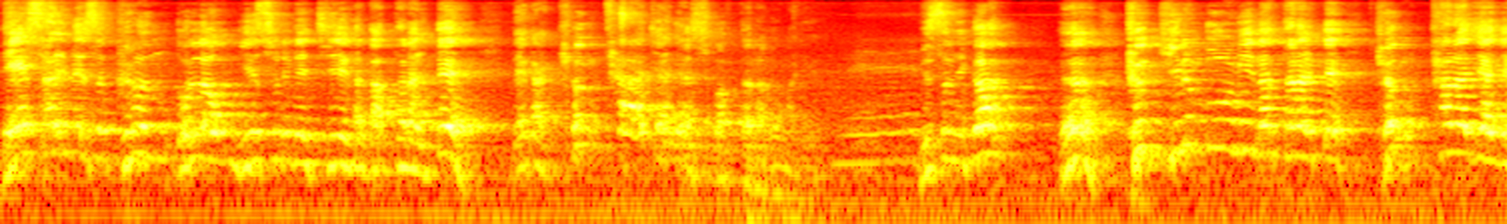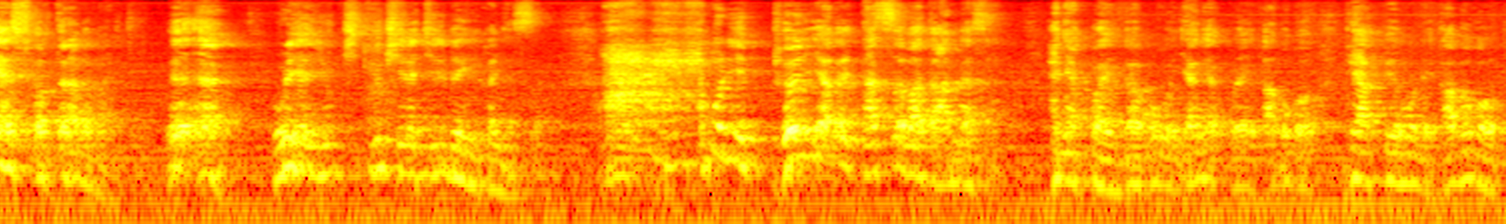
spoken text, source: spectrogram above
내 삶에서 그런 놀라운 예수님의 지혜가 나타날 때 내가 경탄하지 아니할 수가 없다라고 말이에요. 믿습니까? 예, 그 기름 부음이 나타날 때 경탄하지 아니할 수가 없더라고 말이지. 예, 예. 우리 육신, 육신의 질병이 걸렸어. 아무리 별약을 다 써봐도 안 나서 한약과에 가보고 양약과에 가보고 대학병원에 가보고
